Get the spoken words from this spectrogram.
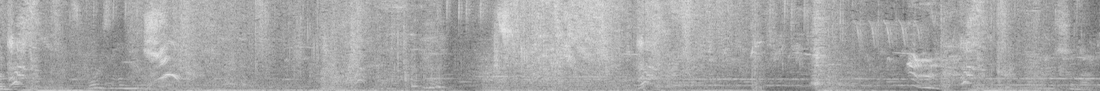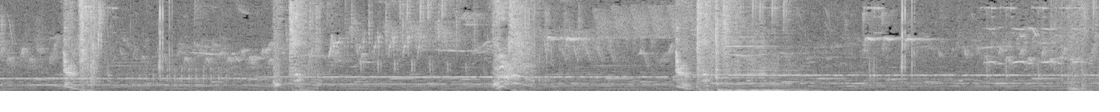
под использование. Совершена. Thank you.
